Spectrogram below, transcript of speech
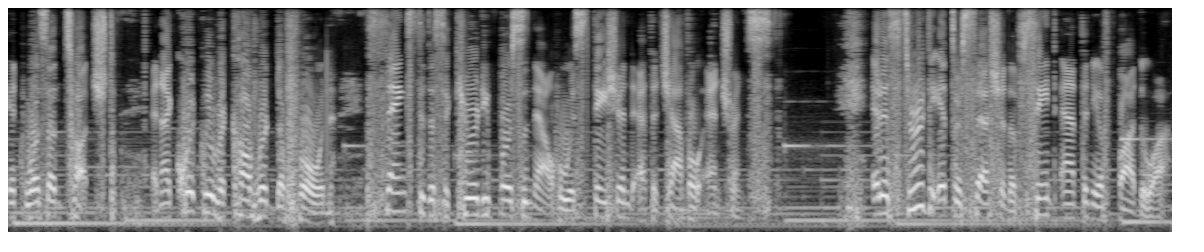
it was untouched, and I quickly recovered the phone thanks to the security personnel who was stationed at the chapel entrance. It is through the intercession of Saint Anthony of Padua,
